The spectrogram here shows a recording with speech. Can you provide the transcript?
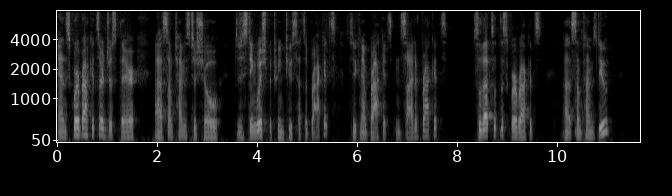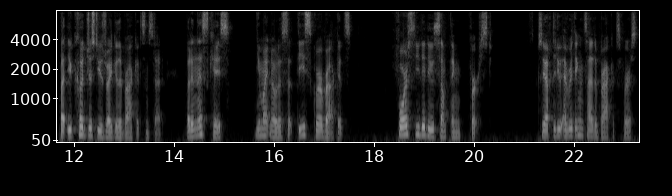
And square brackets are just there uh, sometimes to show, to distinguish between two sets of brackets. So you can have brackets inside of brackets. So that's what the square brackets uh, sometimes do. But you could just use regular brackets instead. But in this case, you might notice that these square brackets force you to do something first. So you have to do everything inside the brackets first.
